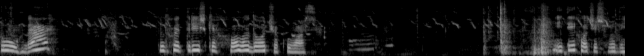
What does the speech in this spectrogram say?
Фух, да? Тут хоч трішки холодочок у вас. І ти хочеш води.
